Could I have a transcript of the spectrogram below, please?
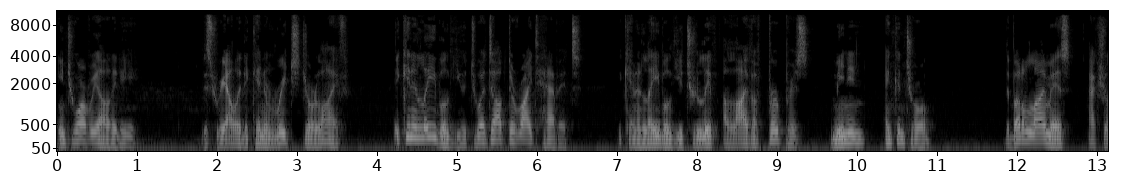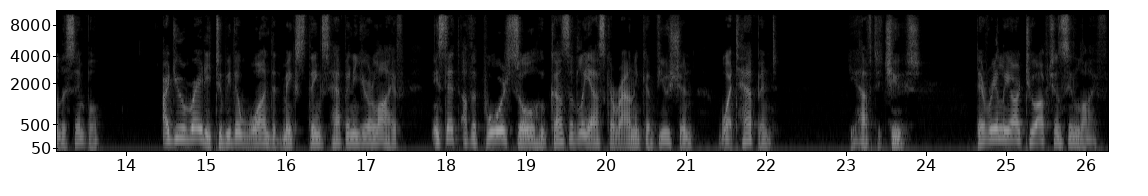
into a reality. This reality can enrich your life. It can enable you to adopt the right habits. It can enable you to live a life of purpose, meaning, and control. The bottom line is actually simple. Are you ready to be the one that makes things happen in your life instead of the poor soul who constantly asks around in confusion what happened? You have to choose. There really are two options in life.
